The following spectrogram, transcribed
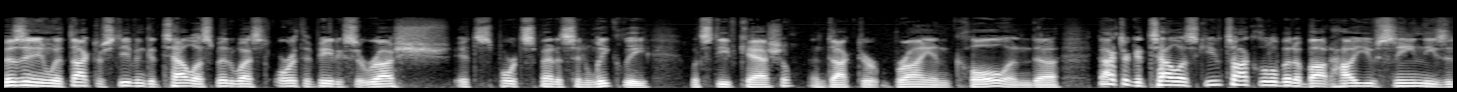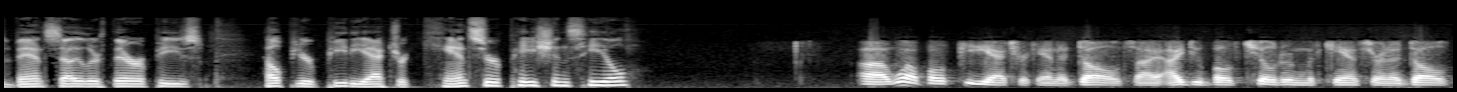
Visiting with Dr. Steven Gitelis, Midwest Orthopedics at Rush. It's Sports Medicine Weekly with Steve Kashul and Dr. Brian Cole. And uh, Dr. Gitelis, can you talk a little bit about how you've seen these advanced cellular therapies help your pediatric cancer patients heal? Uh, well, both pediatric and adults. I, I do both children with cancer and adult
